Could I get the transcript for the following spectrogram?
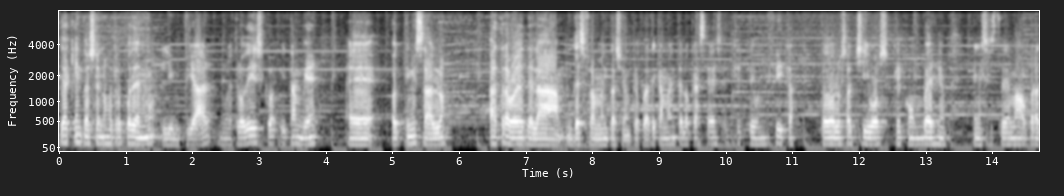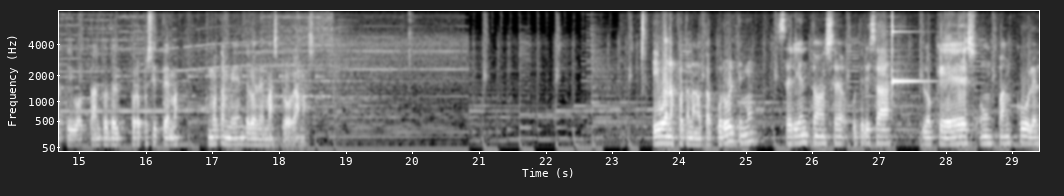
y aquí entonces nosotros podemos limpiar nuestro disco y también eh, optimizarlo a través de la desfragmentación que prácticamente lo que hace es, que te unifica todos los archivos que convergen en el sistema operativo tanto del propio sistema como también de los demás programas. Y bueno fotonauta por último sería entonces utilizar lo que es un fan cooler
